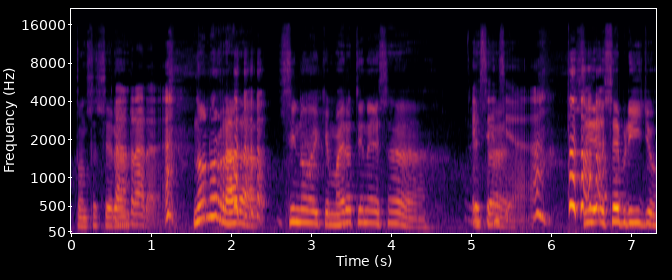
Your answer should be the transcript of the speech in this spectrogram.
Entonces era. Tan rara. No, no rara, sino de que Mayra tiene esa. Esa- Esencia. Sí, ese brillo,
